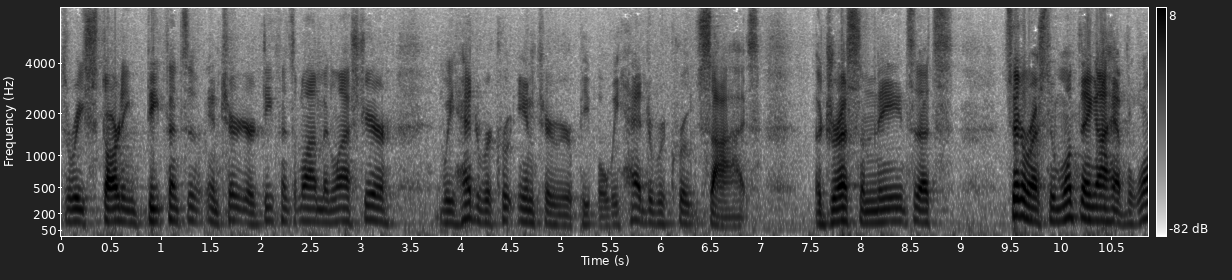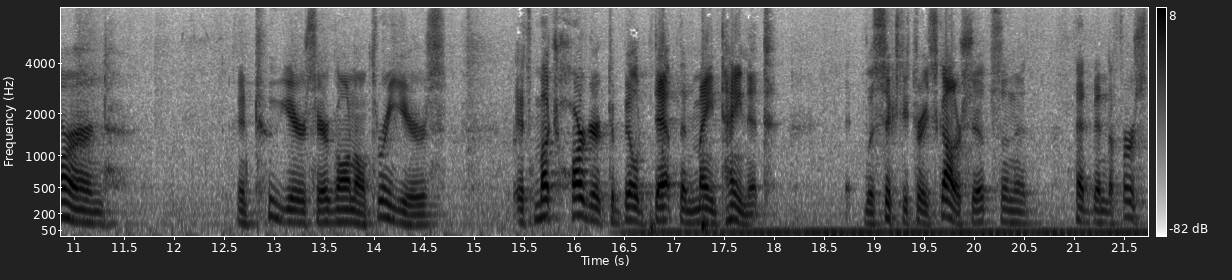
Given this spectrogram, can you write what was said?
three starting defensive, interior defensive linemen last year. We had to recruit interior people. We had to recruit size, address some needs. That's it's interesting. One thing I have learned in two years here, going on three years, it's much harder to build depth and maintain it with 63 scholarships than it had been the first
